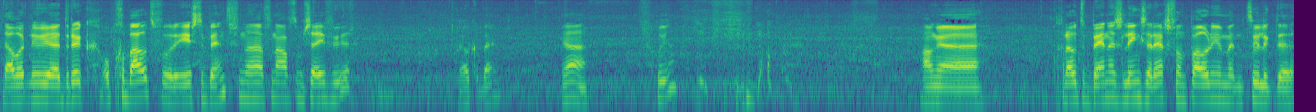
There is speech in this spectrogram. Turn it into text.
Daar wordt nu eh, druk opgebouwd voor de eerste band van, eh, vanavond om 7 uur. Welke band? Ja, goeie. Hangen grote banners links en rechts van het podium met natuurlijk de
